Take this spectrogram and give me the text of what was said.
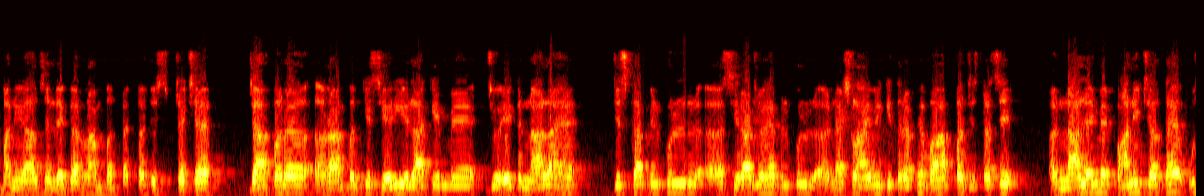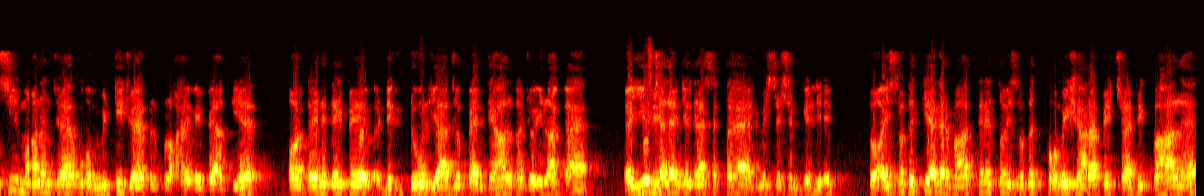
बनिहाल से लेकर रामबन तक का जो स्ट्रेच है जहाँ पर रामबन के शहरी इलाके में जो एक नाला है जिसका बिल्कुल सिरा जो है बिल्कुल नेशनल हाईवे की तरफ़ है वहाँ पर जिस तरह से नाले में पानी चलता है उसी मानन जो है वो मिट्टी जो है बिल्कुल हाईवे पे आती है और कहीं ना कहीं पे डिगडोल या जो पैंतिहाल का जो इलाका है ये चैलेंजिंग रह सकता है एडमिनिस्ट्रेशन के लिए। तो इस वक्त की अगर बात करें तो इस वक्त कौमी शारा पे ट्रैफ़िक बहाल है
